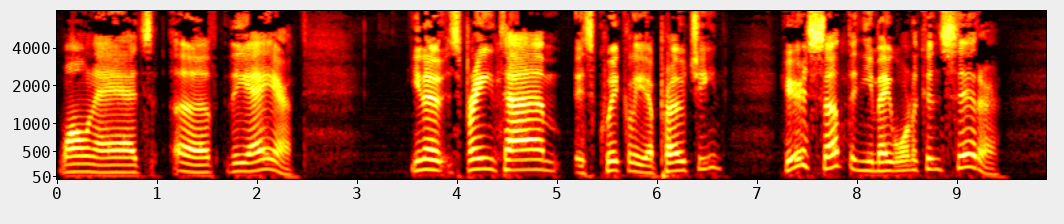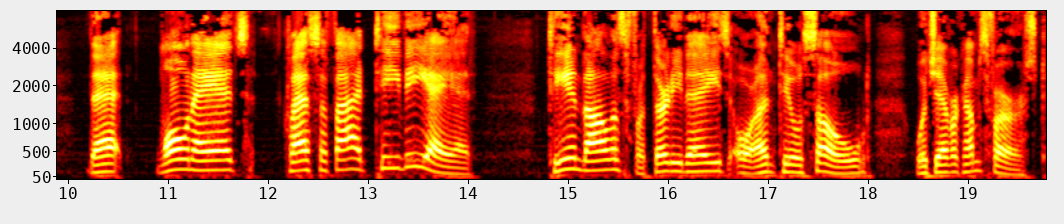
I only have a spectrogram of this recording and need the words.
Want Ads of the Air. You know, springtime is quickly approaching. Here's something you may want to consider that Want Ads classified TV ad. $10 for 30 days or until sold, whichever comes first.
